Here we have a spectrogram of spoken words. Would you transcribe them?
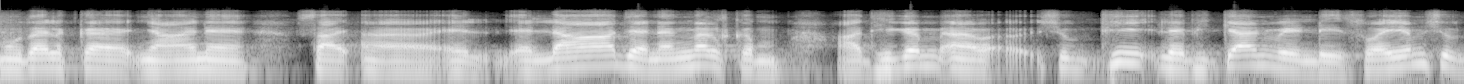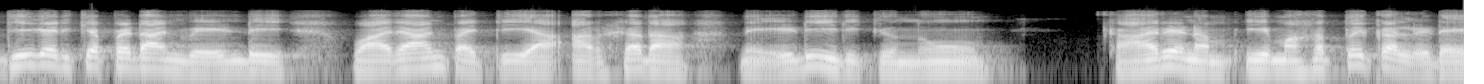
മുതൽക്ക് ഞാൻ എല്ലാ ജനങ്ങൾക്കും അധികം ശുദ്ധി ലഭിക്കാൻ വേണ്ടി സ്വയം ശുദ്ധീകരിക്കപ്പെടാൻ വേണ്ടി വരാൻ പറ്റിയ അർഹത നേടിയിരിക്കുന്നു. കാരണം ഈ മഹത്തുക്കളുടെ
